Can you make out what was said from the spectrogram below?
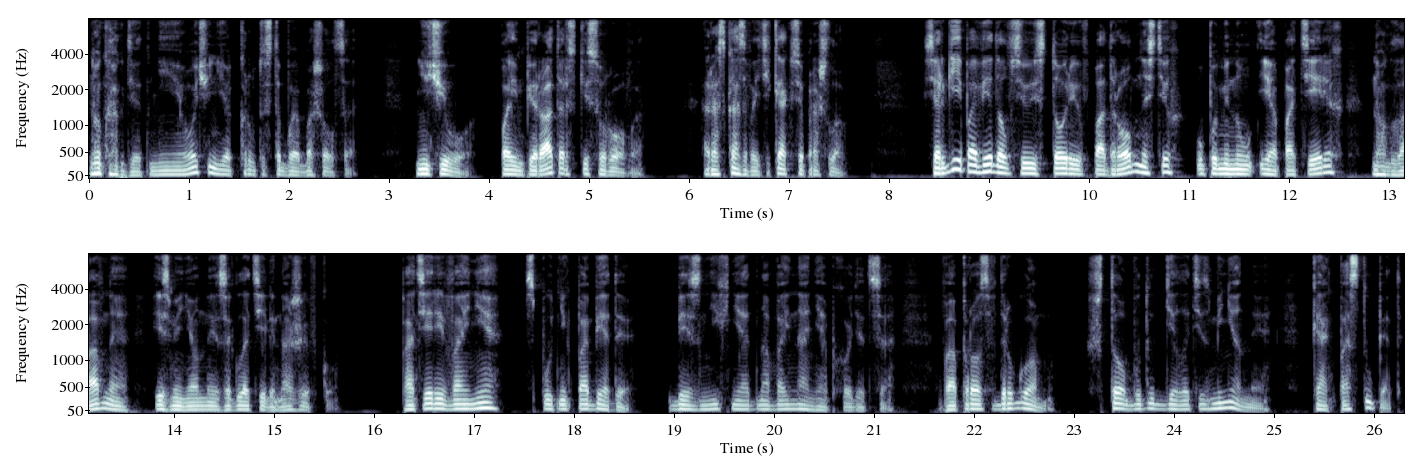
«Ну как, дед, не очень я круто с тобой обошелся?» «Ничего, по-императорски сурово. Рассказывайте, как все прошло». Сергей поведал всю историю в подробностях, упомянул и о потерях, но главное, измененные заглотили наживку. Потери в войне – спутник победы. Без них ни одна война не обходится. Вопрос в другом. Что будут делать измененные? Как поступят?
